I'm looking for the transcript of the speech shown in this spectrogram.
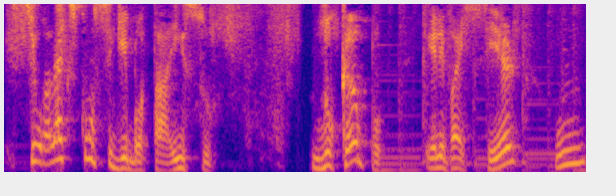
se o Alex conseguir botar isso no campo, ele vai ser um,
